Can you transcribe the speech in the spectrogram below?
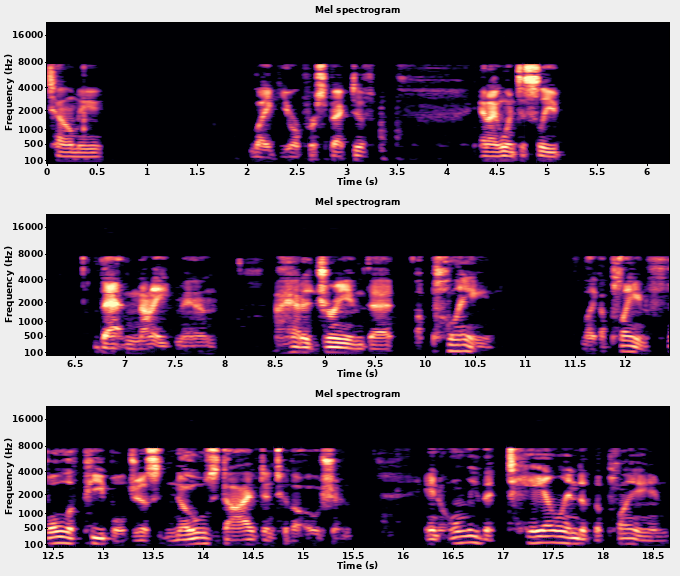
tell me like your perspective? And I went to sleep that night, man. I had a dream that a plane, like a plane full of people, just nose dived into the ocean. And only the tail end of the plane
